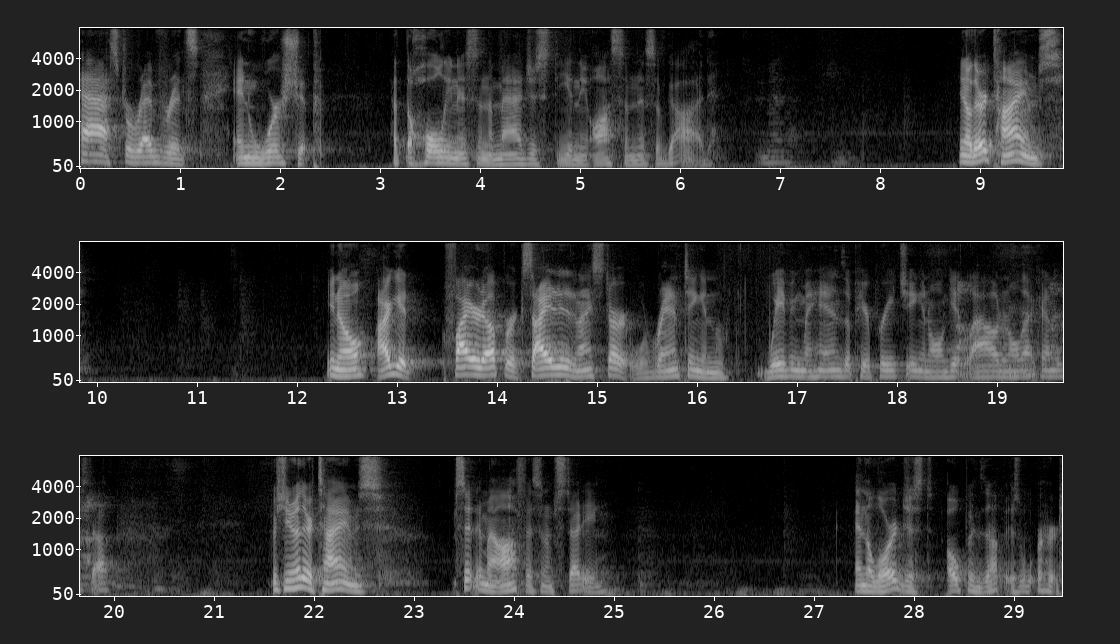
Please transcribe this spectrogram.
cast reverence and worship at the holiness and the majesty and the awesomeness of God. You know, there are times, you know, I get fired up or excited and I start ranting and waving my hands up here preaching and I'll get loud and all that kind of stuff. But you know, there are times I'm sitting in my office and I'm studying. And the Lord just opens up His Word.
